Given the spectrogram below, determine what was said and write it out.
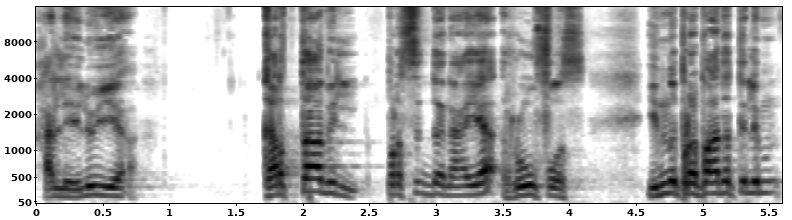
ഹല്ലേലൂയ. കർത്താവിൽ പ്രസിദ്ധനായ റൂഫോസ്. ഇന്ന് പ്രഭാതത്തിലും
